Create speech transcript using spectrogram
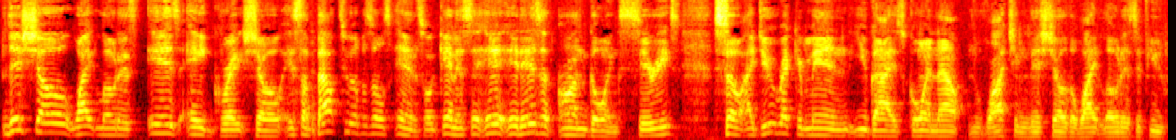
this show white lotus is a great show. It's about two episodes in. So again it's a, it, it is an ongoing series. So i do recommend you guys going out and watching this show the white lotus. If you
